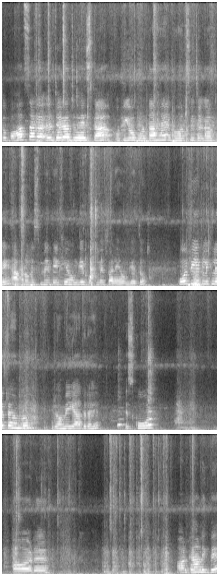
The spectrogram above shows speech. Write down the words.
तो बहुत सा जगह जो है इसका उपयोग होता है। बहुत सी जगह पे आप लोग इसमें देखे होंगे, बुक में पढ़े होंगे तो। कोई भी एक लिख लेते हैं हम लोग, जो हमें याद रहे। स्कूल और और कहाँ लिख दे?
